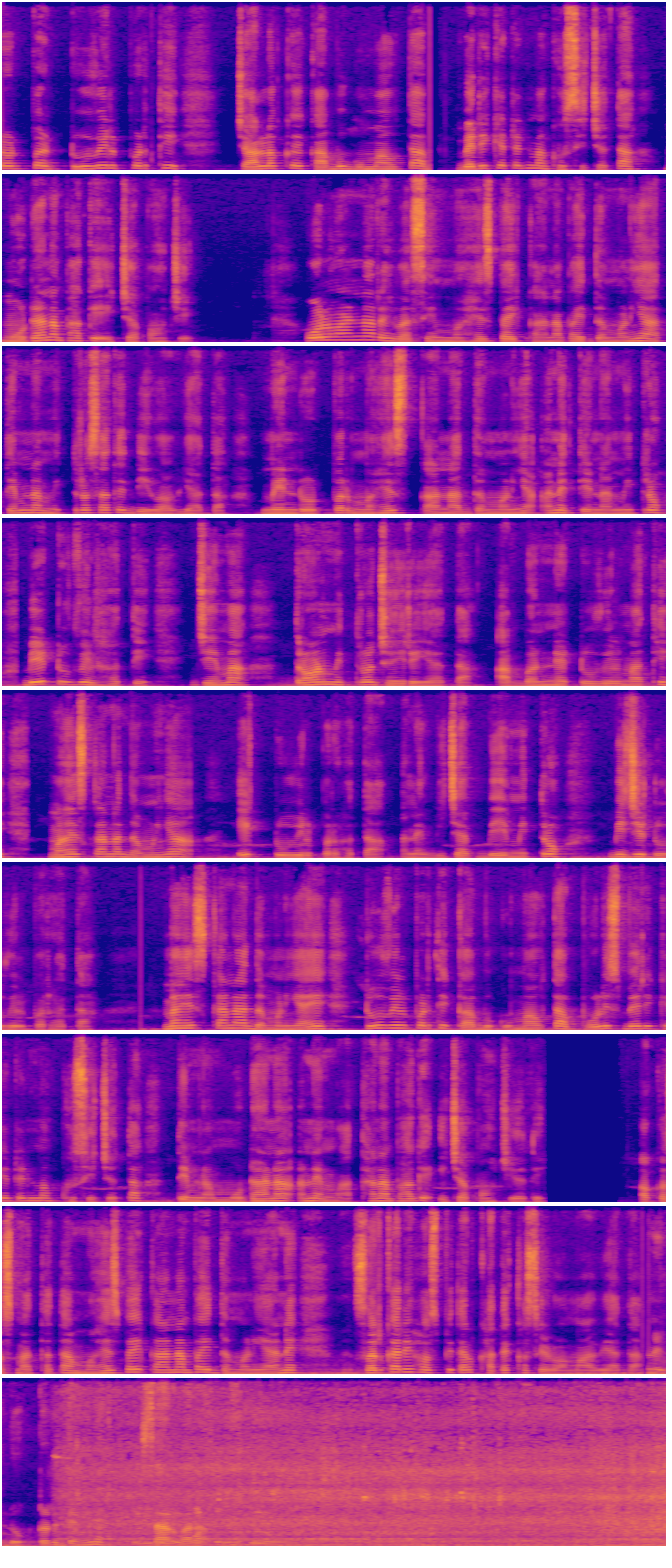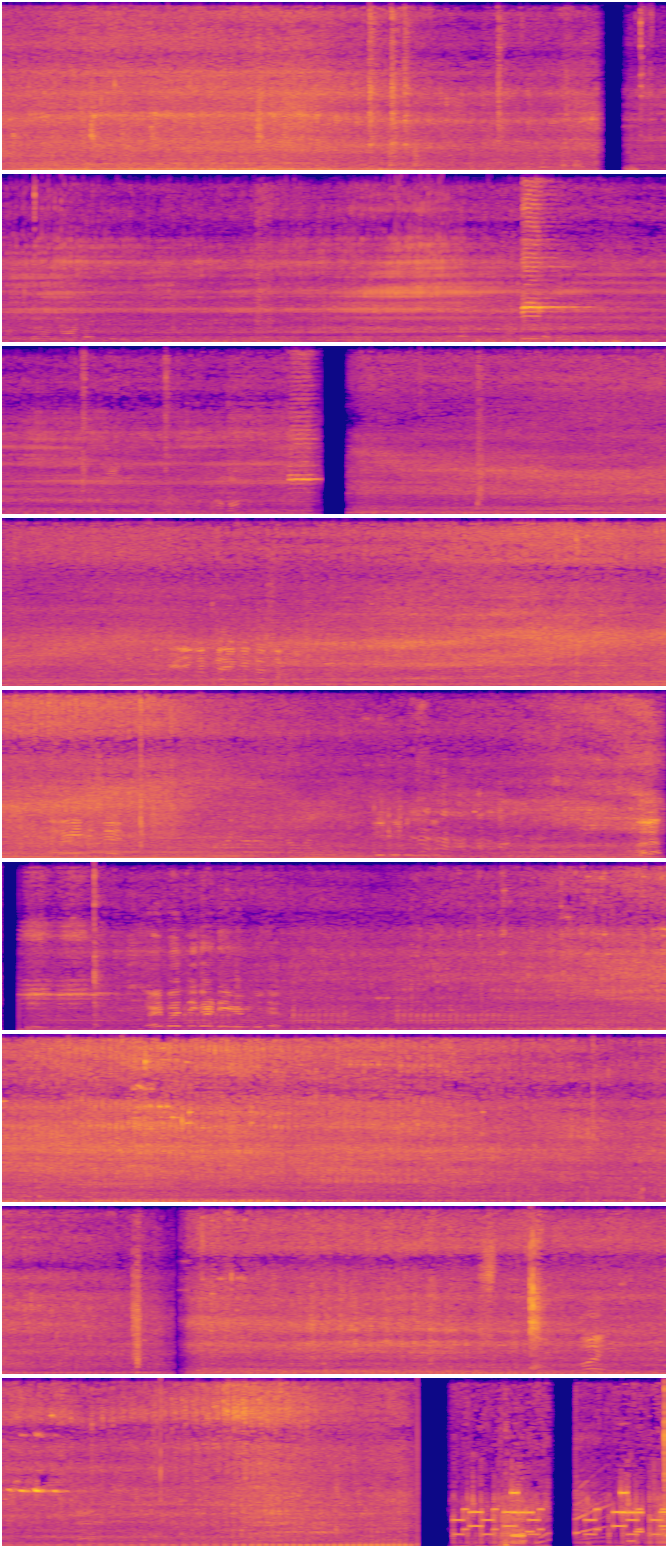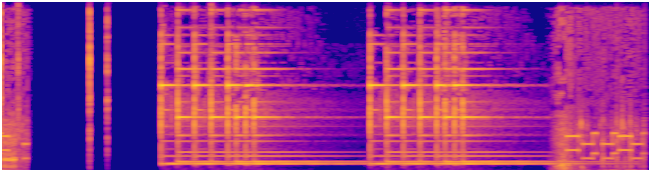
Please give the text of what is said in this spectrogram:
Road પર two wheel પરથી ચાલકે કાબુ ગુમાવતા બેરિકેટેડમાં ઘૂસી જતા મોઢાના ભાગે ઈજા પહોંચી. ઓલવાડના રહેવાસી મહેશભાઈ કાનાભાઈ દમણિયા તેમના મિત્રો સાથે દીવ આવ્યા હતા. મેઇન રોડ પર મહેશ કાના દમણિયા અને તેના મિત્રો બે ટુ વ્હીલ હતી, જેમાં ત્રણ મિત્રો જઈ રહ્યા હતા. આ બંને ટુ વ્હીલમાંથી મહેશ કાના દમણિયા એક ટુ વ્હીલ પર હતા અને બીજા બે મિત્રો બીજી ટુ વ્હીલ પર હતા. મહેશકાના દમણિયાએ ટુ વ્હીલ પરથી કાબુ ગુમાવતા પોલીસ બેરિકેડમાં ઘૂસી જતા તેમના મોઢાના અને માથાના ભાગે ઈજા પહોંચી હતી. અકસ્માત થતાં મહેશભાઈ કાનાભાઈ દમણિયાને સરકારી હોસ્પિટલ ખાતે ખસેડવામાં આવ્યા હતા અને ડૉક્ટરે તેમને સારવાર આપી હતી. ગાડી ગાડી એમ પૂછે What?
